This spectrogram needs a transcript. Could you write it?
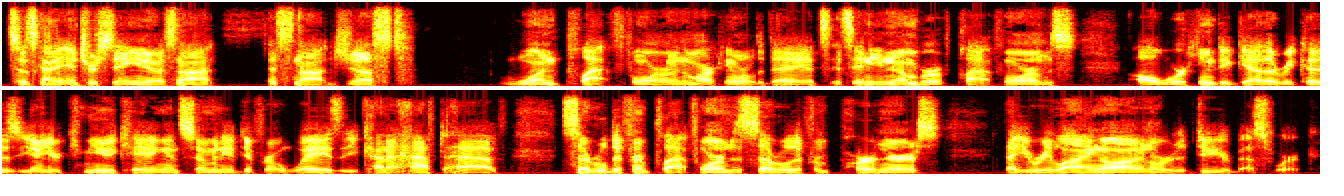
so it's kind of interesting. You know, it's not it's not just one platform in the marketing world today. It's it's any number of platforms all working together because you know you're communicating in so many different ways that you kind of have to have several different platforms and several different partners that you're relying on in order to do your best work.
